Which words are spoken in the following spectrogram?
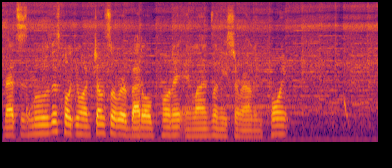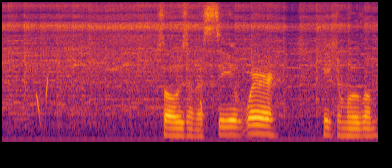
that's his move. This Pokemon jumps over a battle opponent and lands on a surrounding point. So he's going to see where he can move him.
